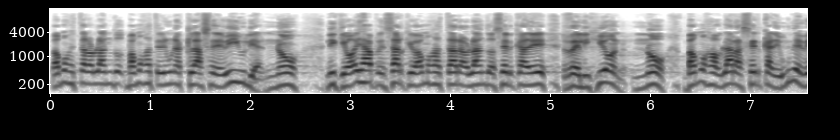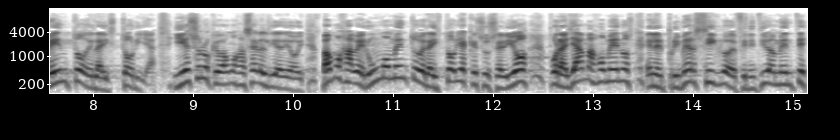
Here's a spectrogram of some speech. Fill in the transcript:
vamos a estar hablando, vamos a tener una clase de Biblia. No. Ni que vayas a pensar que vamos a estar hablando acerca de religión. No. Vamos a hablar acerca de un evento de la historia. Y eso es lo que vamos a hacer el día de hoy. Vamos a ver un momento de la historia que sucedió por allá más o menos en el primer siglo definitivamente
